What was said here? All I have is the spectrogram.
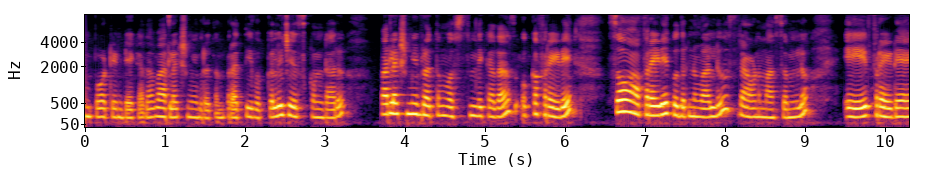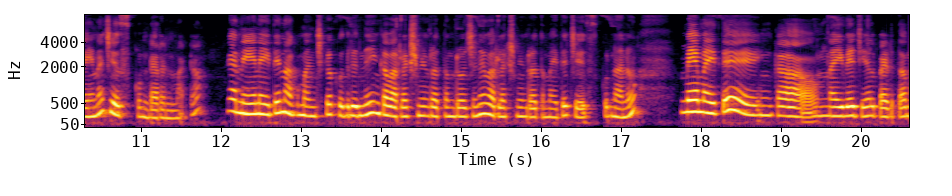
ఇంపార్టెంటే కదా. వరలక్ష్మి వ్రతం ప్రతి ఒక్కరు చేసుకుంటారు. వరలక్ష్మి వ్రతం వస్తుంది కదా ఒక ఫ్రైడే. సో ఆ ఫ్రైడే కుదిరిన వాళ్ళు శ్రావణ మాసంలో ఏ ఫ్రైడే అయినా చేసుకుంటారనమాట ఇంకా నేనైతే నాకు మంచిగా కుదిరింది. ఇంకా వరలక్ష్మి వ్రతం రోజునే వరలక్ష్మి వ్రతం అయితే చేసుకున్నాను. మేమైతే ఇంకా నైవేద్యాలు పెడతాం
